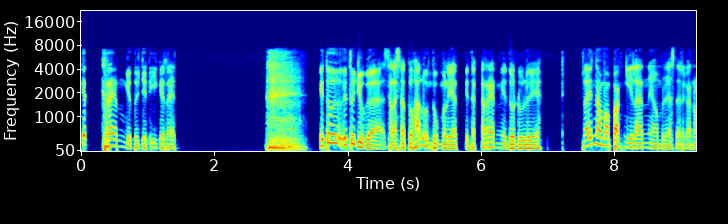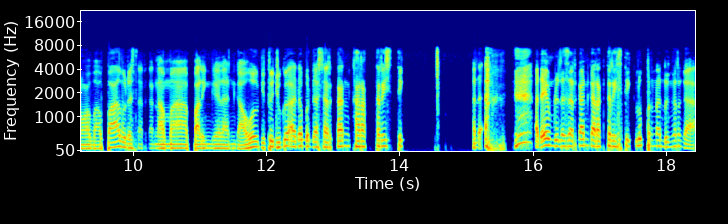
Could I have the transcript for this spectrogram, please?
kan keren gitu jadi keren. Itu itu juga salah satu hal untuk melihat kita keren itu dulu ya selain nama panggilan yang berdasarkan nama bapak berdasarkan nama panggilan gaul gitu juga ada berdasarkan karakteristik. Ada ada yang berdasarkan karakteristik. Lu pernah denger nggak?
